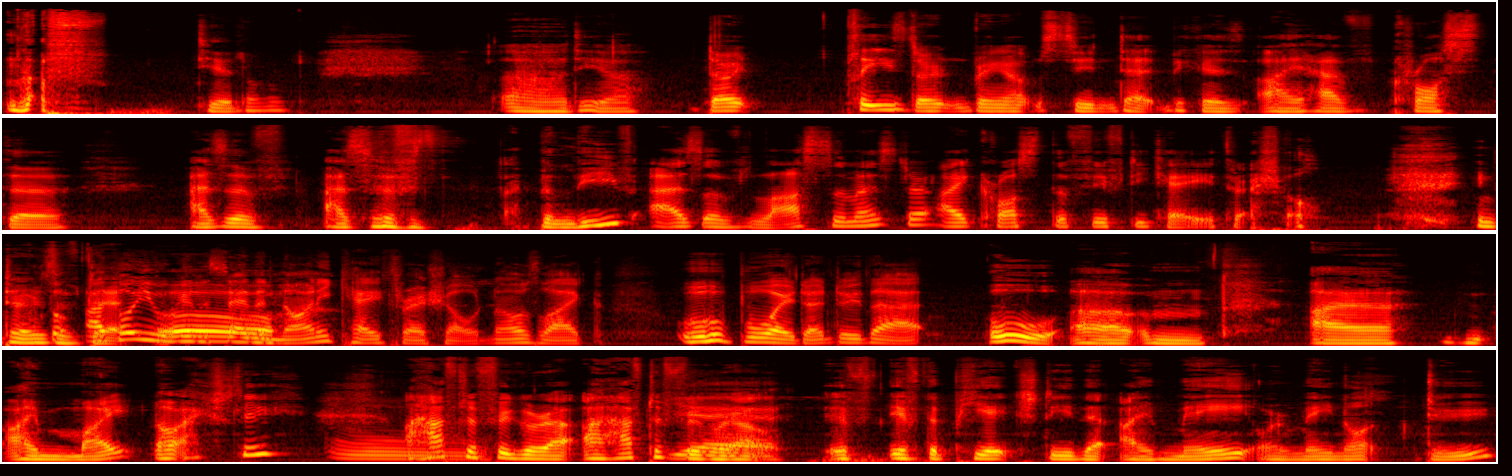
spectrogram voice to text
dear Lord. Oh dear. Don't please don't bring up student debt because I have crossed the as of as of I believe as of last semester I crossed the 50k threshold in terms of debt. I thought you were going to say the Oh. 90k threshold, and I was like, oh boy, don't do that. Oh, um, I I might. Oh, actually, I have to figure out. I have to figure Yeah. out if if the PhD that I may or may not do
